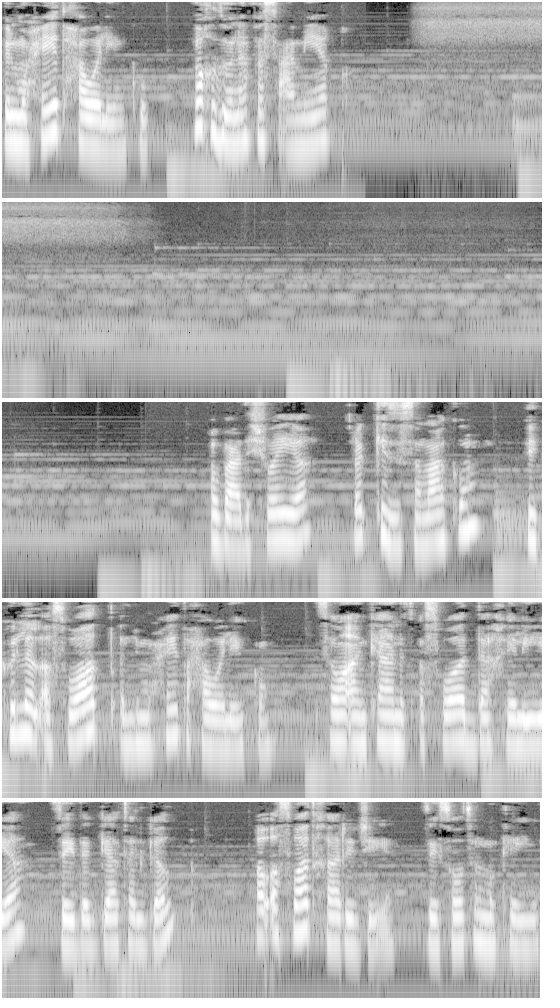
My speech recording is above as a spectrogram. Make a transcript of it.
في المحيط حوالينكم. اخذوا نفس عميق وبعد شوية ركزوا سمعكم في كل الأصوات اللي محيطة حواليكم سواء كانت أصوات داخلية زي دقات القلب أو أصوات خارجية زي صوت المكيف.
